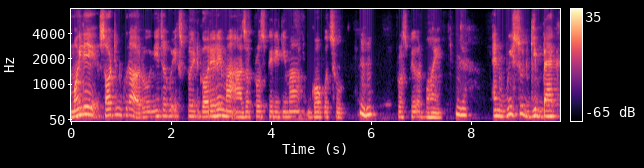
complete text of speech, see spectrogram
मैले सर्टेन कुराहरू नेचरको एक्सप्लोइट गरेरै म आज प्रोस्पेरिटीमा गएको छु प्रोस्पेयर भएँ and we should give back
